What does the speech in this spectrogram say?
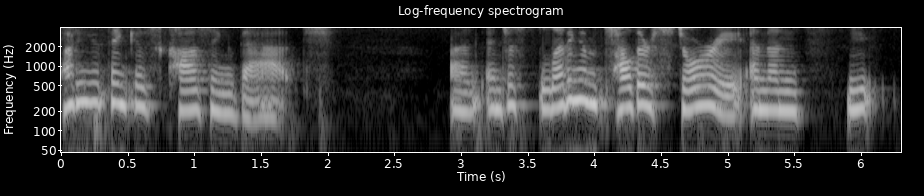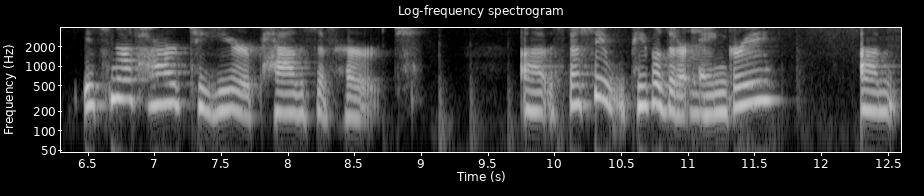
"What do you think is causing that?" And, and just letting them tell their story, and then you, it's not hard to hear paths of hurt, uh, especially people that are mm-hmm. angry. Um,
